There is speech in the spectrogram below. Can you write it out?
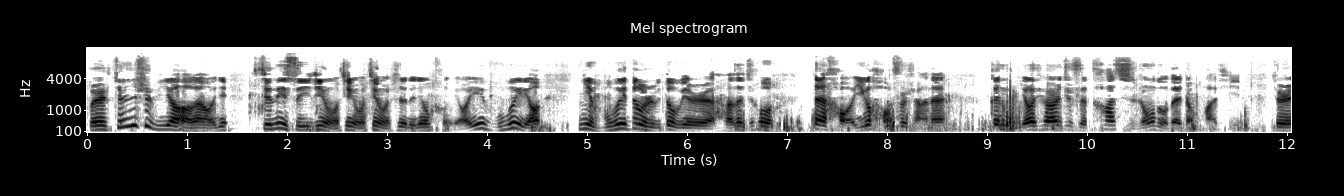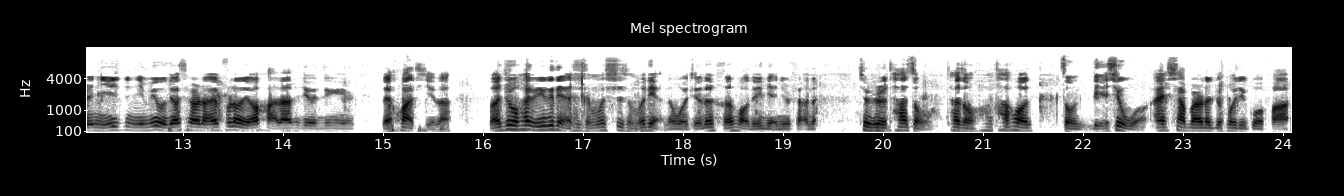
不是真是比较好看，我就就类似于这种这种这种式的这种捧聊，因为不会聊，你也不会逗逗别人。完了之后，但好一个好处啥呢？跟你聊天就是他始终都在找话题，就是你你没有聊天了，哎不知道聊啥了，他就那个来话题了。完了之后还有一个点是什么？是什么点呢？我觉得很好的一点就是啥呢？就是他总他总他好总联系我，哎下班了之后就给我发。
